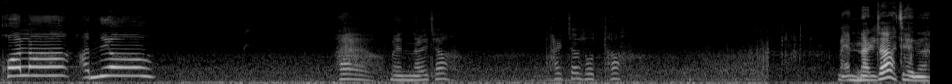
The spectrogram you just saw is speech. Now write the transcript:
코알라, 안녕. 아휴, 맨날 자. 팔자 좋다. 맨날 자, 쟤는.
